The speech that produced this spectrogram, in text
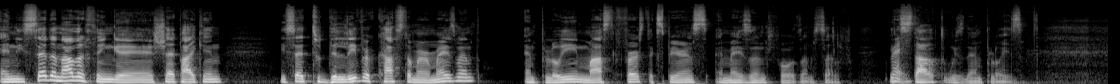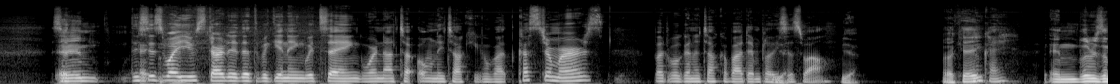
And he said another thing, uh, Shep Hyken. He said to deliver customer amazement, employee must first experience amazement for themselves. It Right. starts with the employees. So and This is why you started at the beginning with saying we're not ta- only talking about customers, but we're going to talk about employees Yeah. as well. yeah, okay. Okay. And there is a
